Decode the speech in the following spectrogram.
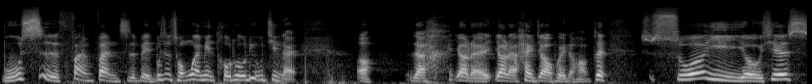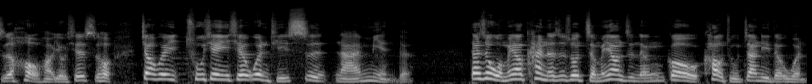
不是泛泛之辈，不是从外面偷偷溜进来，来要来要来害教会的哈，对，所以有些时候哈，有些时候教会出现一些问题是难免的，但是我们要看的是说，怎么样子能够靠主站立的稳，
